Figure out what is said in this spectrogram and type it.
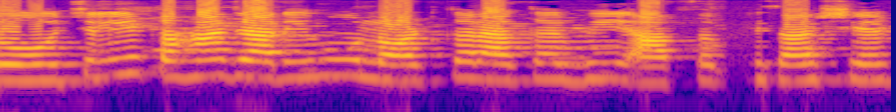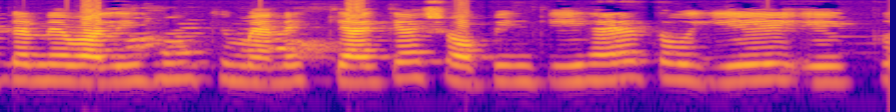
तो चलिए, कहाँ जा रही हूँ? लौट कर आकर भी आप सबके साथ शेयर करने वाली हूँ कि मैंने क्या क्या शॉपिंग की है। तो ये एक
